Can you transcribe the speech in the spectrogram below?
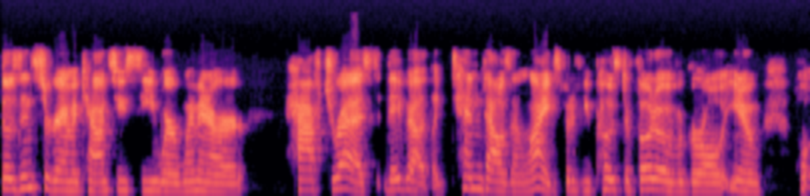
those instagram accounts you see where women are half dressed they've got like 10,000 likes but if you post a photo of a girl you know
